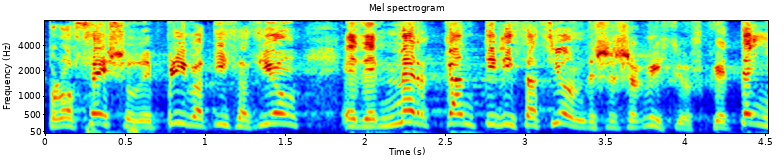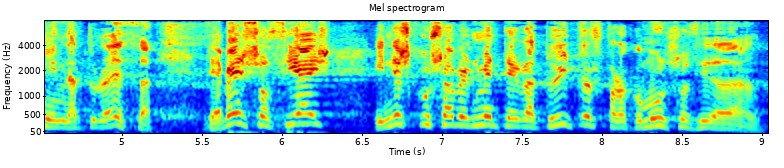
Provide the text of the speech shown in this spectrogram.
proceso de privatización e de mercantilización deses servicios que teñen naturaleza de bens sociais inexcusablemente gratuitos para o común sociedadán.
